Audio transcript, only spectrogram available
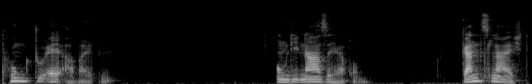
punktuell arbeiten. Um die Nase herum. Ganz leicht.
